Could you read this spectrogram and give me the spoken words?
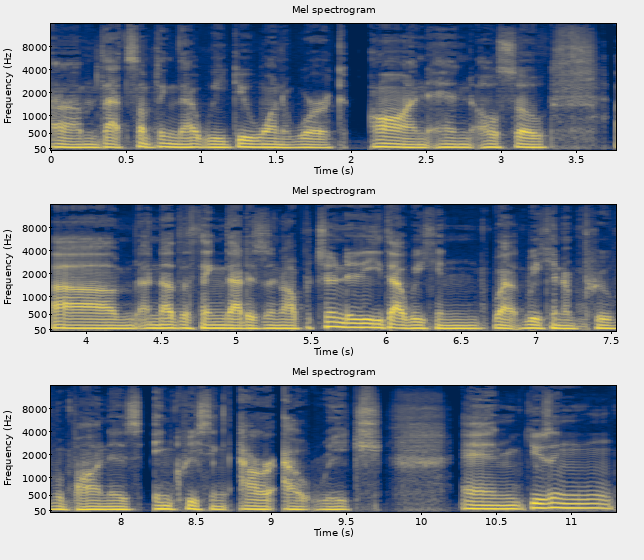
um, that's something that we do want to work on. And also, um, another thing that is an opportunity that we can what we can improve upon is increasing our outreach and using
